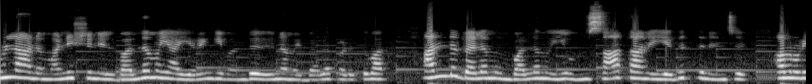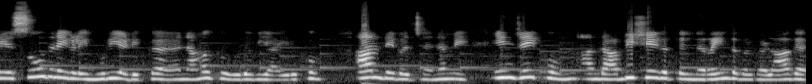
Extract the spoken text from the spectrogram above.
உள்ளான மனுஷனில் வல்லமையாய் இறங்கி வந்து நம்மை பலப்படுத்துவார். அந்த பலமும் வல்லமையும் சாத்தானை எதிர்த்து நின்று அவனுடைய சோதனைகளை முறியடிக்க நமக்கு உதவியாயிருக்கும். ஆம் தேவ ஜனமே இன்றைக்கும் அந்த அபிஷேகத்தில் நிறைந்தவர்களாக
